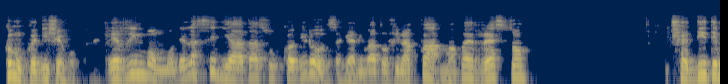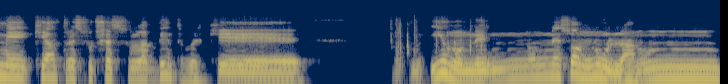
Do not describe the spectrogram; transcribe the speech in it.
Comunque dicevo, il rimbombo dell'assediata su Cody Rhodes che è arrivato fino a qua, ma poi il resto cioè ditemi che altro è successo là dentro perché io non ne, non ne so nulla, non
